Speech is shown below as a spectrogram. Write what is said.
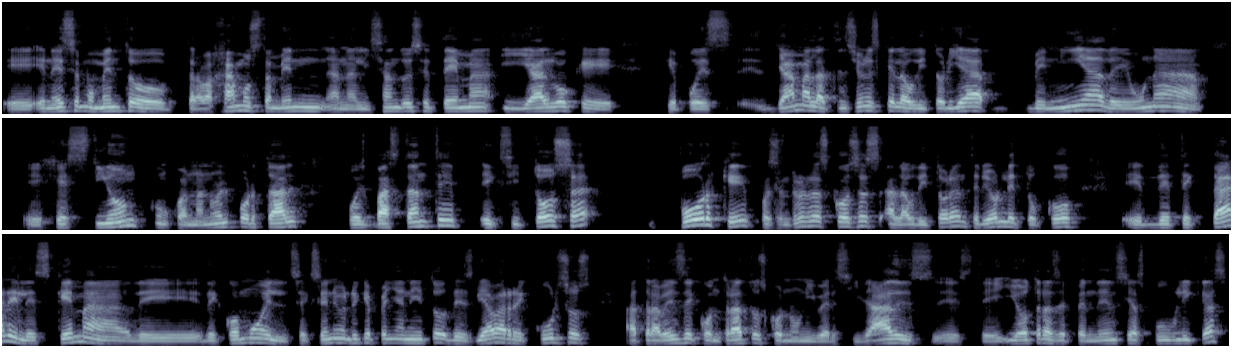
eh, en ese momento trabajamos también analizando ese tema y algo que que pues llama la atención es que la auditoría venía de una eh, gestión con Juan Manuel Portal pues bastante exitosa porque, pues entre otras cosas, al auditor anterior le tocó eh, detectar el esquema de, cómo el sexenio Enrique Peña Nieto desviaba recursos a través de contratos con universidades este, y otras dependencias públicas,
